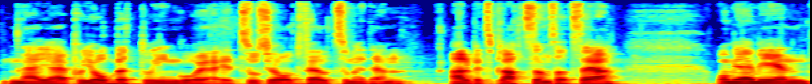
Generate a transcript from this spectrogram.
när jag är på jobbet då ingår jag i ett socialt fält som är den arbetsplatsen så att säga. Om jag är med i en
